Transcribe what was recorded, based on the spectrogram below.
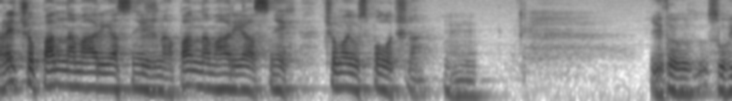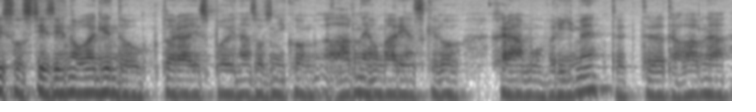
Prečo Panna Mária Snežná, Panna Mária Sneh, čo majú spoločné? Mm-hmm. Je to v súvislosti s jednou legendou, ktorá je spojená so vznikom hlavného marianského chrámu v Ríme, teda tá hlavná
